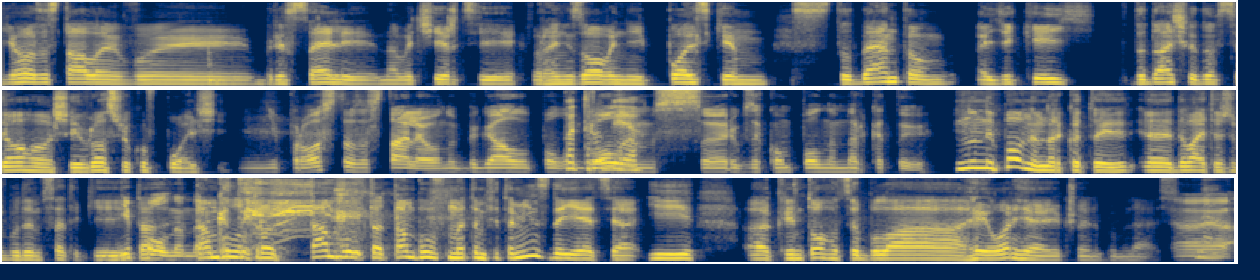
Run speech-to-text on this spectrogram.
його застали в Брюсселі на вечірці, організованій польським студентом, який додачу до всього ще й в розшуку в Польщі. Не просто застали, он убегал трубе. полуголым с рюкзаком полным наркоты. Ну, не повним наркоти. е, Давайте вже будемо все-таки. Не Та- повним там, було, наркоти. тро- там, був, та- там був метамфетамін, здається, і е, крім того, це була Георгія, якщо я не помиляюся. Э,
